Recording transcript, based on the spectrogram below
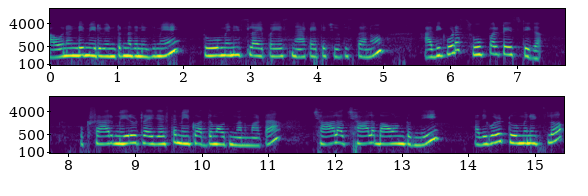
అవునండి మీరు వింటున్నది నిజమే. టూ మినిట్స్లో అయిపోయే స్నాక్ అయితే చూపిస్తాను. అది కూడా సూపర్ టేస్టీగా. ఒకసారి మీరు ట్రై చేస్తే మీకు అర్థమవుతుందనమాట చాలా చాలా బాగుంటుంది. అది కూడా టూ మినిట్స్లో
